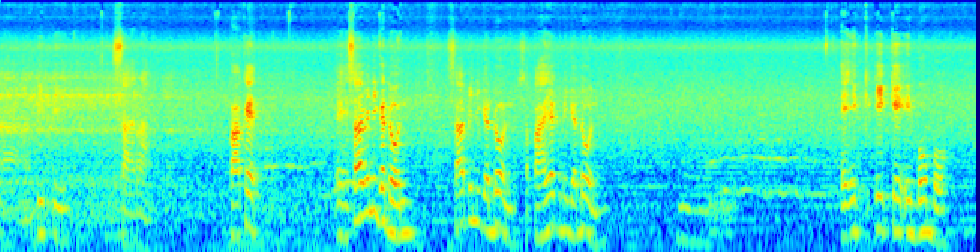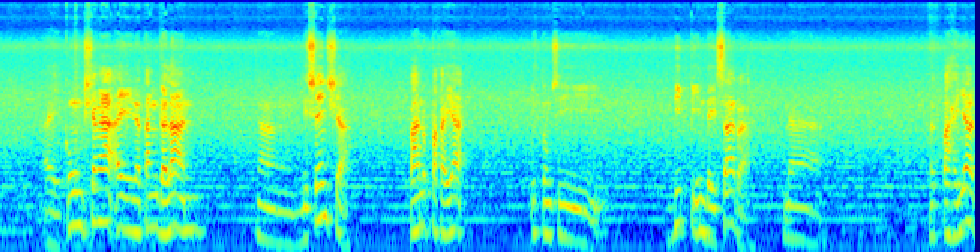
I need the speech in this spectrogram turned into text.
ah, BP Sara. Bakit? Eh, sabi ni Gadon, sabi ni Gadon, sa pahayag ni Gadon, eh, aka Bobo, ay kung siya nga ay natanggalan ng lisensya, paano pa kaya itong si BP Inday Sara na nagpahayag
